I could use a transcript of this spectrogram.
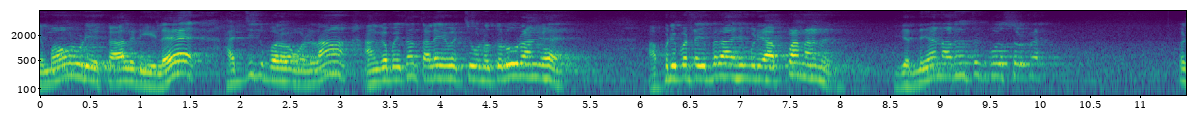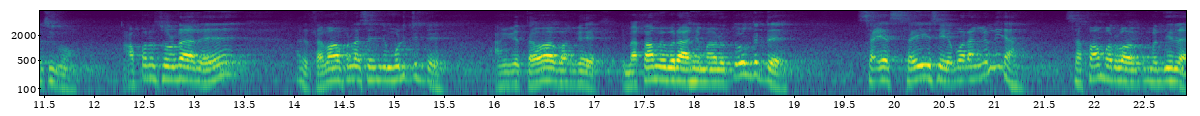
என் மகனுடைய காலடியில் ஹஜ்ஜுக்கு போகிறவங்கெல்லாம் அங்கே போய் தான் தலையை வச்சு உன்னை தொழுகிறாங்க அப்படிப்பட்ட இப்ராஹிமுடைய அப்பா நான். என்னையா நரகத்துக்கு போக சொல்கிறேன் வச்சுக்குவோம் அப்புறம் சொல்கிறாரு அந்த தவாஃபெல்லாம் செஞ்சு முடிச்சுட்டு அங்கே தவாப் அங்கே மகாம் இப்ராஹிம் அவரை தூழ்ந்துட்டு செய்ய செய்ய செய்ய போகிறாங்க இல்லையா? சஃபா மருவாவுக்கு மத்தியில்.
